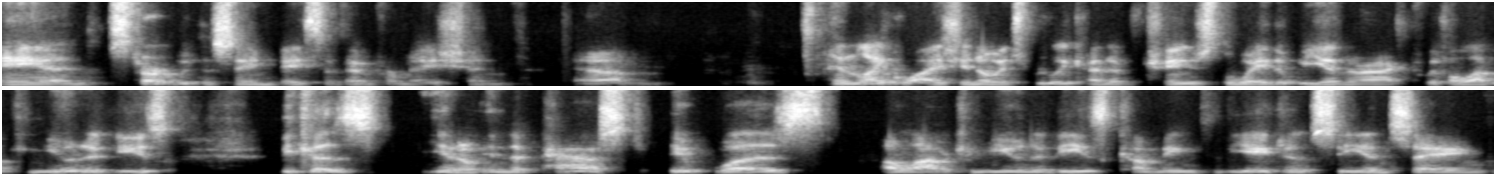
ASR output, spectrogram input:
and start with the same base of information um, And likewise, you know, it's really kind of changed the way that we interact with a lot of communities because, you know, in the past, it was a lot of communities coming to the agency and saying,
